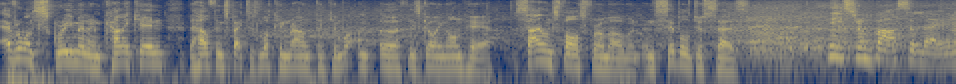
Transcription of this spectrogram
everyone's screaming and panicking. The health inspector's looking around thinking, what on earth is going on here? Silence falls for a moment and Sybil just says, He's from Barcelona.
